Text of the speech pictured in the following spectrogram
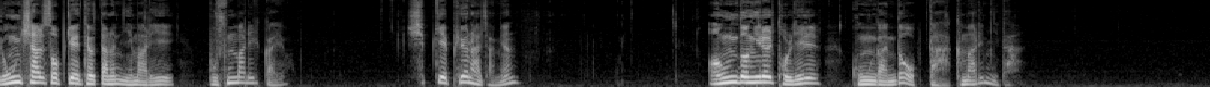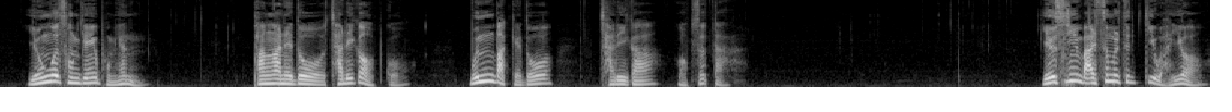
용신할 수 없게 되었다는 이 말이 무슨 말일까요? 쉽게 표현하자면 엉덩이를 돌릴 공간도 없다 그 말입니다. 영어 성경에 보면 방 안에도 자리가 없고 문 밖에도 자리가 없었다. 예수님 말씀을 듣기 위하여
